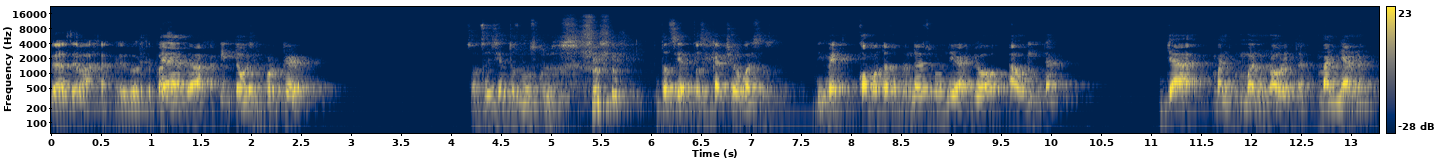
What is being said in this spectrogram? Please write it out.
te das de baja, es lo que te pasa. das de baja. Y te voy a decir por qué. Son 600 músculos, 200 y cacho de huesos. Dime, ¿cómo te vas a aprender eso en un día? Yo ahorita, ya, bueno, no ahorita, mañana,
